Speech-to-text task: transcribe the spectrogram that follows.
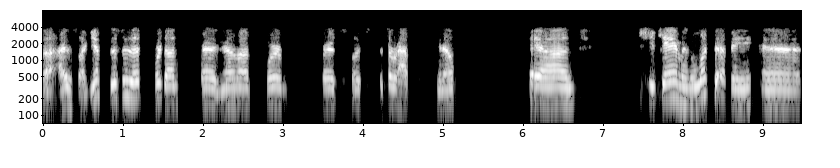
I was like, "Yep, this is it. We're done. We're we're, it's, it's it's a wrap," you know. And she came and looked at me, and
